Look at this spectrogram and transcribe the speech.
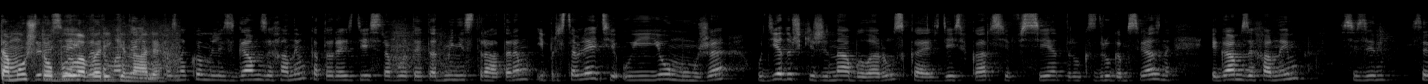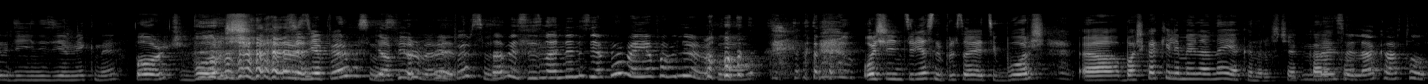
тому, что Друзья, было в, в оригинале. мы познакомились с Гамзой Ханым, которая здесь работает администратором. И представляете, у ее мужа, у дедушки жена была русская, здесь в Карсе все друг с другом связаны. И Гамза Ханым, sizin sevdiğiniz yemek ne? Borç. Borç. Siz yapıyor musunuz? Yapıyorum evet. Yapıyorsunuz? Tabii sizin anneniz yapıyor ben yapabiliyorum. Очень интересно, представляете, борщ. Başka kelimeler ne yakın Rusça? Kartol. Mesela kartol.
